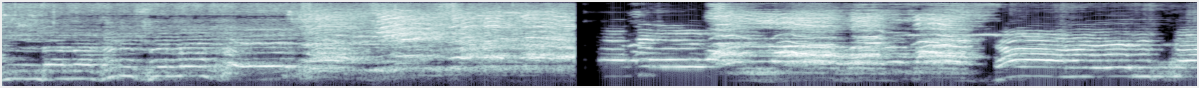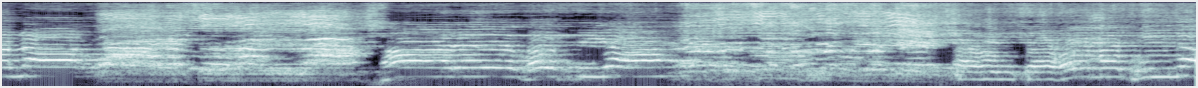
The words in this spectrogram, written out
জিন্দা নদীর ঝুলেছে সারের সানা সারে ভসিয়া শহনশাহ মদিনা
